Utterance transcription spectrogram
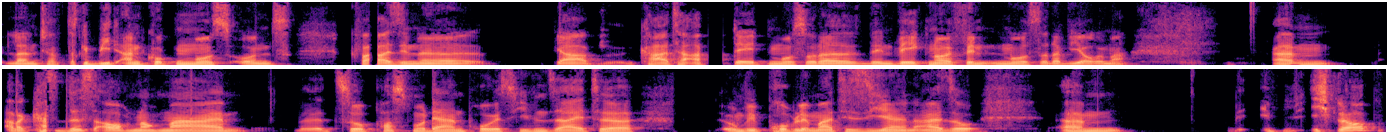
Landschaft, das Gebiet angucken muss und quasi eine ja, Karte updaten muss oder den Weg neu finden muss oder wie auch immer. Ähm, aber kannst du das auch nochmal äh, zur postmodernen progressiven Seite irgendwie problematisieren? Also ähm, ich glaube,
